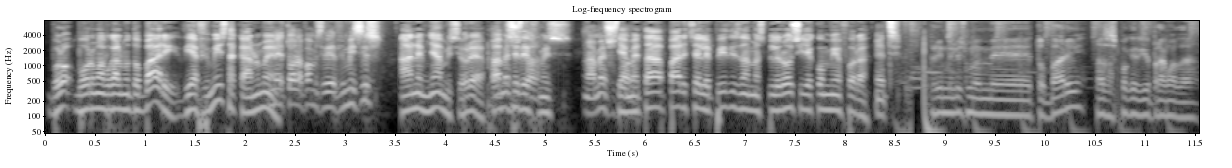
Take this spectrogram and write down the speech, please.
Μπορώ- μπορούμε να βγάλουμε τον Πάρη. Διαφημίσεις θα κάνουμε. ναι, τώρα πάμε σε διαφημίσεις. Α, είναι μια μισή, ωραία. Πάμε Αμέσως σε τώρα. διαφημίσεις. Αμέσως Και τώρα. μετά πάρει Τσελεπίδης να μας πληρώσει για ακόμη μια φορά. Έτσι. Πριν μιλήσουμε με τον Μπάρι, να σας πω και δύο πράγματα.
